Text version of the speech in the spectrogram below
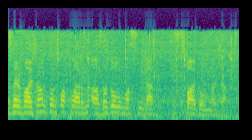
Azərbaycan torpaqlarının azad olunmasında istifadə olunacaq.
